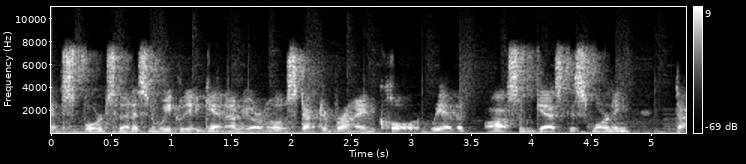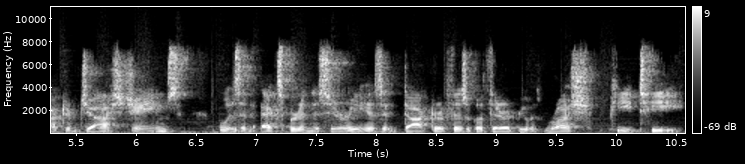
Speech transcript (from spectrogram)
at Sports Medicine Weekly. Again, I'm your host, Dr. Brian Cole. We have an awesome guest this morning, Dr. Josh James, who is an expert in this area. He is a doctor of physical therapy with Rush PT.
